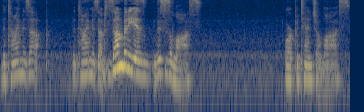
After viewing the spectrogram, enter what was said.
the time is up. The time is up. Somebody is, this is a loss or a potential loss.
